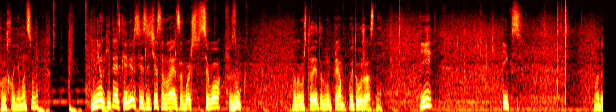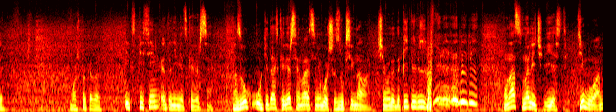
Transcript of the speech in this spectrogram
Выходим отсюда. Мне у китайской версии, если честно, нравится больше всего звук. Потому что это, ну, прям какой-то ужасный. И X. Смотри. Можешь показать. XP7 это немецкая версия. А звук у китайской версии нравится мне больше. Звук сигнала, чем вот это пи пи пи пи пи У нас в наличии есть Tiguan,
